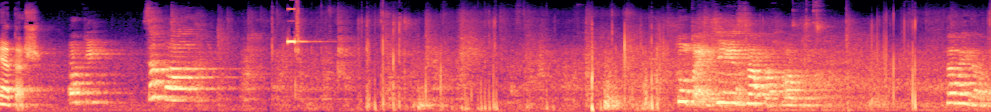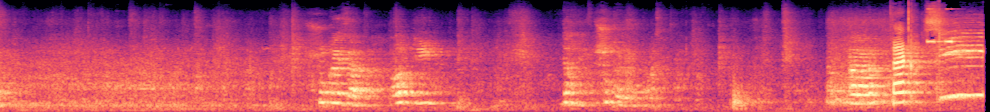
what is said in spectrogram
Ja też. Okej. Zapach. Tutaj, gdzie jest zapach? Oti. Dawaj, dawaj. Szukaj zapach. Oti.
